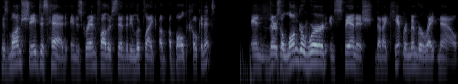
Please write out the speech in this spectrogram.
his mom shaved his head, and his grandfather said that he looked like a, a bald coconut and there's a longer word in Spanish that I can't remember right now,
